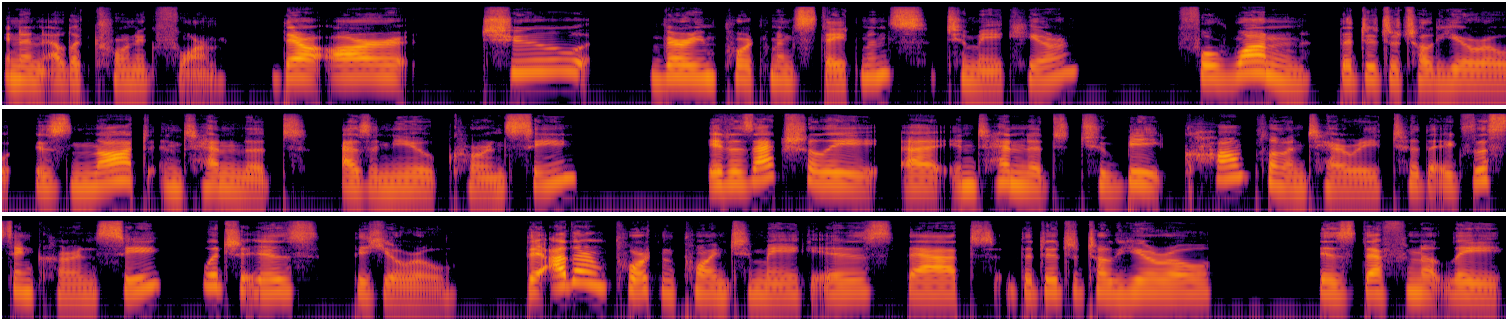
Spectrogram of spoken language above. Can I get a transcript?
in an electronic form. There are two very important statements to make here. For one, the digital euro is not intended as a new currency. It is actually uh, intended to be complementary to the existing currency, which is the euro. The other important point to make is that the digital euro is definitely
